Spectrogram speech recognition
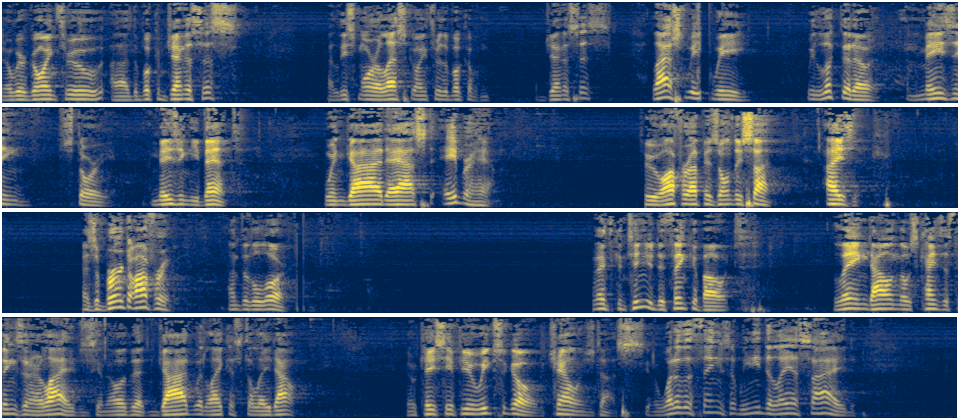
You know, we're going through uh, the book of Genesis, at least more or less going through the book of, of Genesis. Last week we we looked at a, an amazing story, amazing event when God asked Abraham to offer up his only son, Isaac, as a burnt offering unto the Lord. And I've continued to think about laying down those kinds of things in our lives, you know, that God would like us to lay down. You know, Casey a few weeks ago challenged us. You know, what are the things that we need to lay aside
